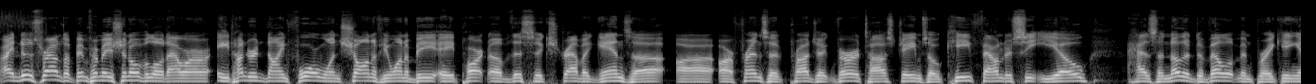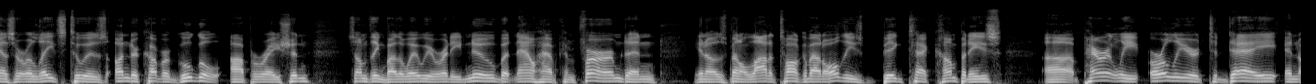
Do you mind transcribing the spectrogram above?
All right, news roundup, information overload hour 800 941 Sean. If you want to be a part of this extravaganza, uh, our friends at Project Veritas, James O'Keefe, founder, CEO, has another development breaking as it relates to his undercover Google operation. Something, by the way, we already knew, but now have confirmed. And, you know, there's been a lot of talk about all these big tech companies. Uh, apparently, earlier today, an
